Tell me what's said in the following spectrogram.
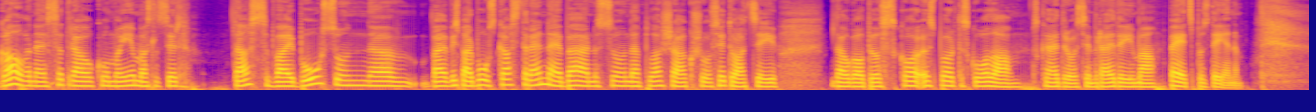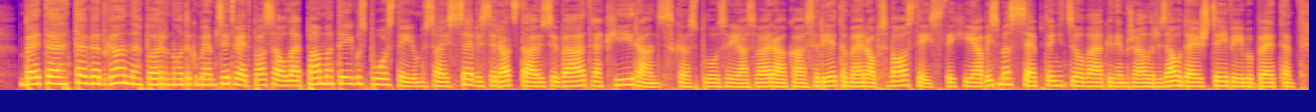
galvenais satraukuma iemesls ir tas, vai būs un vai vispār būs kas trenē bērnus un plašāk šo situāciju Daugavpils sko sporta skolā skaidrosim raidījumā pēcpusdiena. Bet eh, tagad gan par notikumiem citviet pasaulē pamatīgus postījumus aiz sevis ir atstājusi vētra Kīrans, kas plosījās vairākās rietuma Eiropas valstīs. Stihijā vismaz septiņi cilvēki, diemžēl, ir zaudējuši dzīvību, bet eh,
